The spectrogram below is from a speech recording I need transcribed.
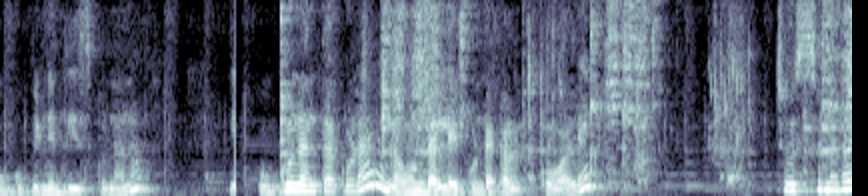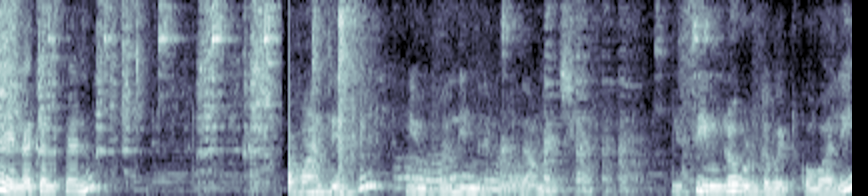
ఉగ్గు పిండిని తీసుకున్నాను. ఉగ్గునంతా కూడా ఇలా ఉండలు లేకుండా కలుపుకోవాలి. చూస్తున్నారా ఎలా కలిపాను? ఆన్ చేసి ఈ ఉగ్గుని దీని మీద పెడదాము. ఈ సిమ్లో ఉడకబెట్టుకోవాలి.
